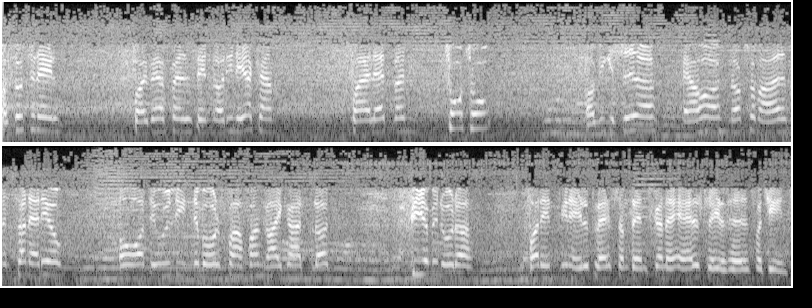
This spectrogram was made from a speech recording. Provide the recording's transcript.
Og slutsignal for i hvert fald den ordinære kamp fra Alatren 2-2. Og vi kan sidde og ærge os nok så meget, men sådan er det jo over det udlignende mål fra Frank Rijkaard. Blot fire minutter fra den finaleplads, som danskerne alle selv havde fortjent.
